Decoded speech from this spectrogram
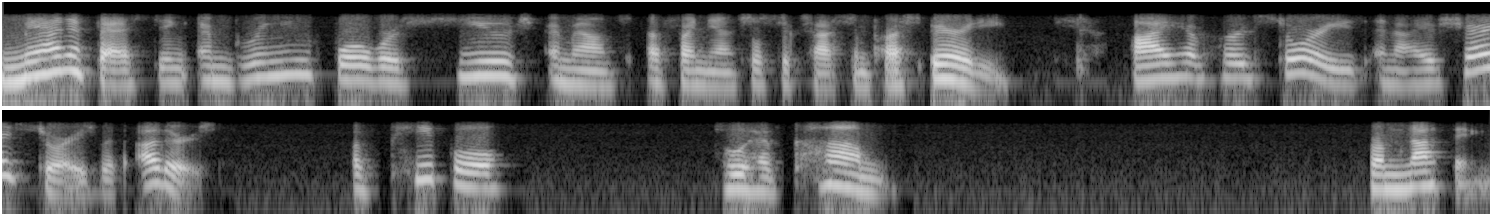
manifesting and bringing forward huge amounts of financial success and prosperity. I have heard stories and I have shared stories with others of people who have come from nothing,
